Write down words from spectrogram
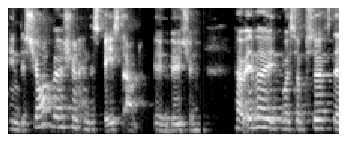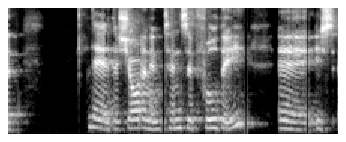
in the short version and the spaced out uh, version. However, it was observed that the, the short and intensive full day uh, is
